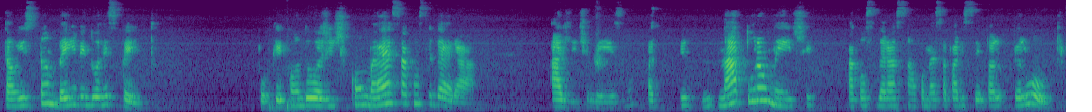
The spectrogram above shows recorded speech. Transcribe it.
Então isso também vem do respeito. Porque quando a gente começa a considerar a gente mesmo, naturalmente a consideração começa a aparecer pelo outro.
